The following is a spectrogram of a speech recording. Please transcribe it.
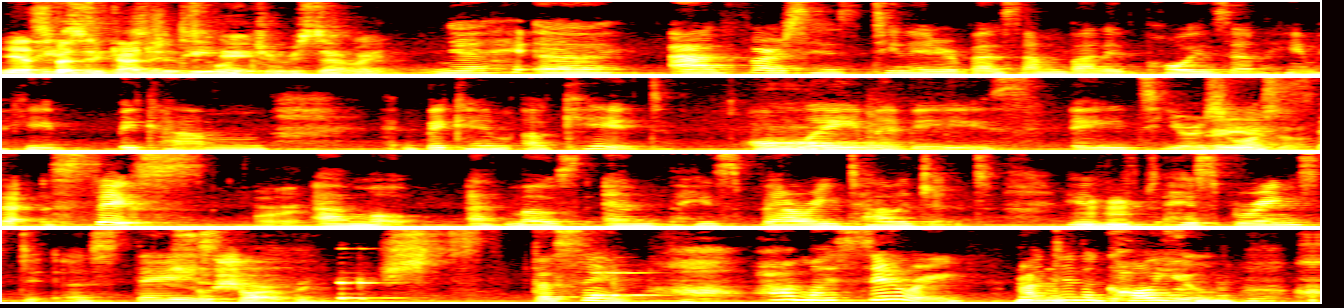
Yeah, He's a, Inspector he's a teenager, cool. is that right? Yeah, he, uh, at first he's teenager, but somebody poisoned him. He became became a kid, only Oh. maybe eight years Eight or years old. se- six Alright. at, mo- at most, and he's very intelligent. His, Mm-hmm. his brain st- uh, stays So sharp. And, sh- the same. Oh, my Siri, I didn't call you.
